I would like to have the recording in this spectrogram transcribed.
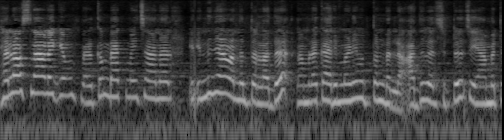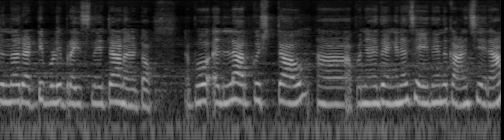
ഹലോ അസ്ലാമലൈക്കും വെൽക്കം ബാക്ക് മൈ ചാനൽ ഇന്ന് ഞാൻ വന്നിട്ടുള്ളത് നമ്മുടെ കരിമണി മുത്തുണ്ടല്ലോ. അത് വെച്ചിട്ട് ചെയ്യാൻ പറ്റുന്ന ഒരു അടിപൊളി ബ്രേസ്ലെറ്റ് ആണ് കേട്ടോ. അപ്പോൾ എല്ലാവർക്കും ഇഷ്ടമാവും അപ്പോൾ ഞാൻ ഇത് എങ്ങനെയാണ് ചെയ്തതെന്ന് കാണിച്ചു തരാം.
